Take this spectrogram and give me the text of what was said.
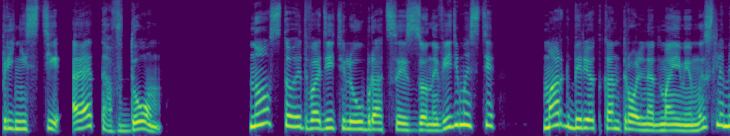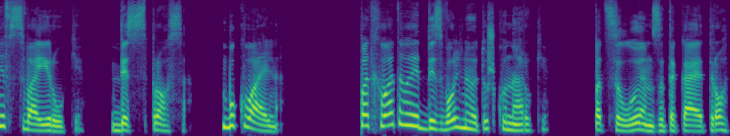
принести это в дом. Но стоит водителю убраться из зоны видимости, Марк берет контроль над моими мыслями в свои руки. Без спроса. Буквально. Подхватывает безвольную тушку на руки. Поцелуем затыкает рот.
